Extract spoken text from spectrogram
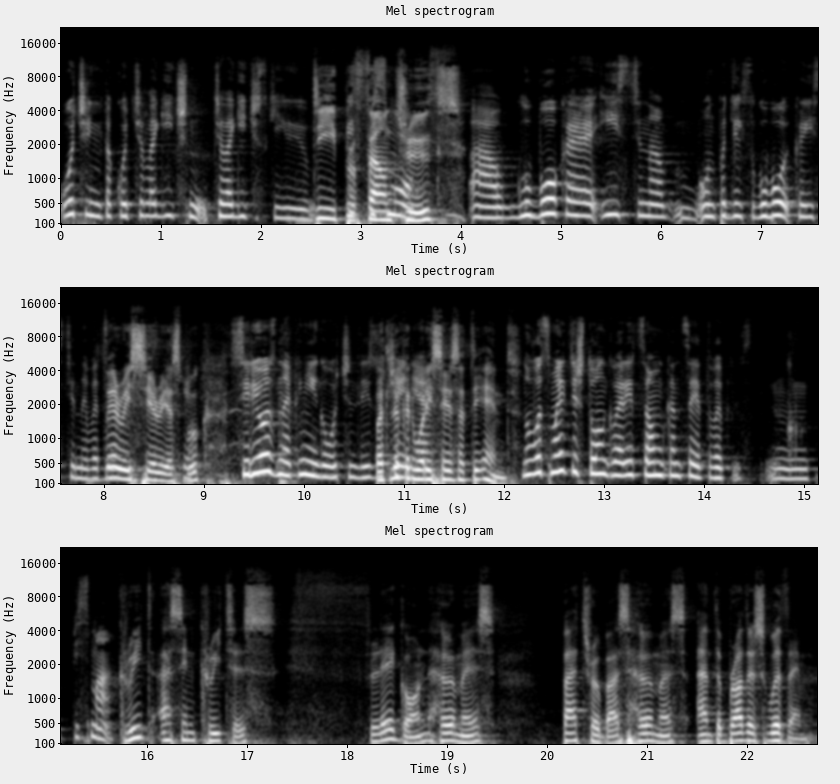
Очень такой теологичный, теологический deep, пис- profound письмо. truths, А, глубокая истина, он поделился глубокой истиной в этом. very serious book. Серьезная книга очень для But look at what he изучения. says at the end. Ну вот смотрите, что он говорит в самом конце этого м, письма. Greet as in Cretus, Phlegon, Hermes, Patrobas, Hermes, and the brothers with them.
